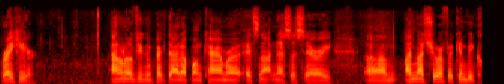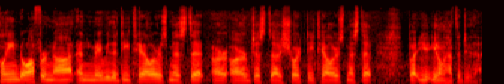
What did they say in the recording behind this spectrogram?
right here. I don't know if you can pick that up on camera. It's not necessary. Um, I'm not sure if it can be cleaned off or not, and maybe the detailers missed it, or, or just uh, short detailers missed it, but you, you, don't have to do that.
